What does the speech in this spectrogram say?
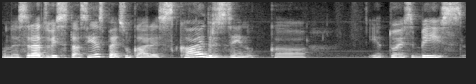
un es redzu visas tās iespējas, un kā arī es skaidri zinu, ka, ja tu esi bijis,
